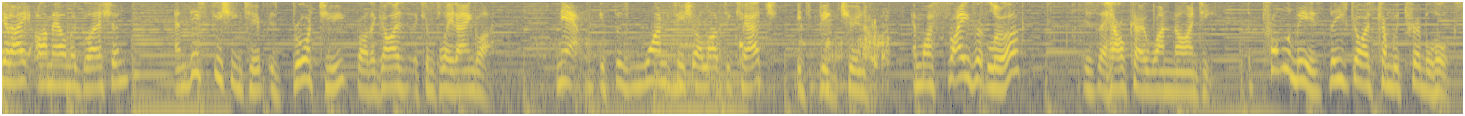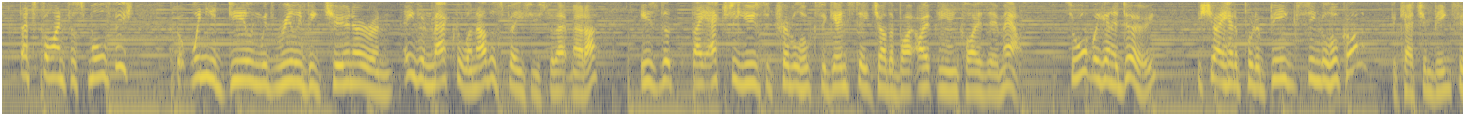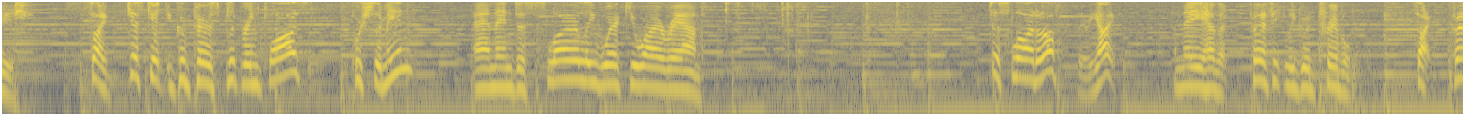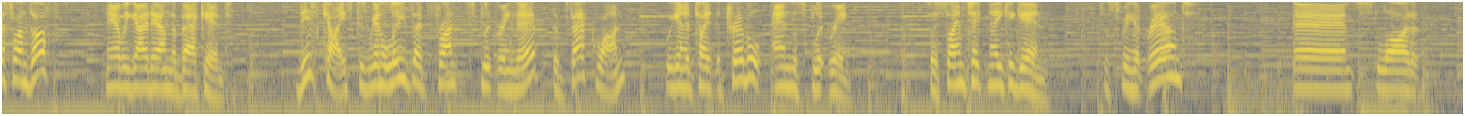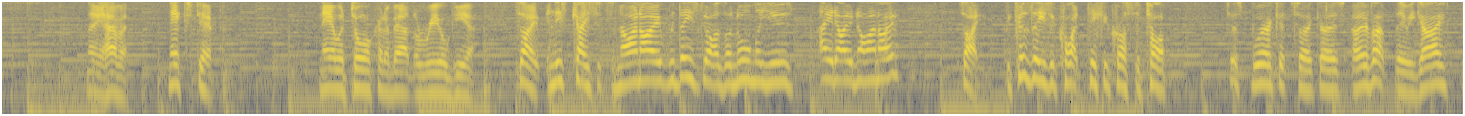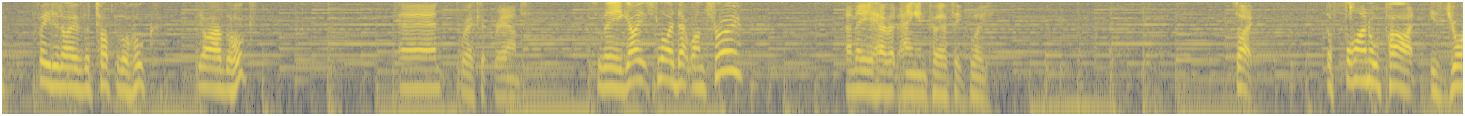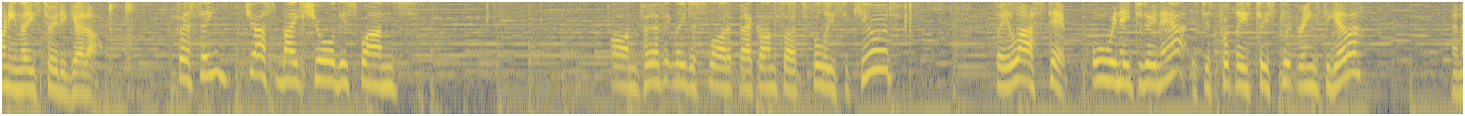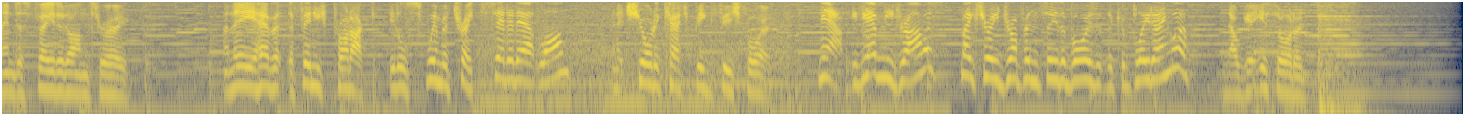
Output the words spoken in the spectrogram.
G'day, I'm Al McGlashan, and this fishing tip is brought to you by the guys at The Compleat Angler. Now, if there's one fish I love to catch, it's big tuna. And my favourite lure is the Halco 190. The problem is these guys come with treble hooks. That's fine for small fish, but when you're dealing with really big tuna and even mackerel and other species for that matter, is that they actually use the treble hooks against each other by opening and close their mouth. So what we're going to do is show you how to put a big single hook on for catching big fish. So just get a good pair of split ring pliers, push them in, and then just slowly work your way around. Just slide it off, there we go. And there you have it, perfectly good treble. So, first one's off, now we go down the back end. This case, because we're going to leave that front split ring there, the back one, we're going to take the treble and the split ring. So same technique again. Just swing it round and slide it. There you have it. Next step. Now we're talking about the real gear. So in this case, it's a 9.0. With these guys, I normally use 8.0, 9.0. So because these are quite thick across the top, just work it so it goes over. There we go. Feed it over the top of the hook, the eye of the hook, and work it round. So there you go, slide that one through, and there you have it hanging perfectly. So, the final part is joining these two together. First thing, just make sure this one's on perfectly, just slide it back on so it's fully secured. So your last step, all we need to do now is just put these two split rings together and then just feed it on through. And there you have it, the finished product. It'll swim a treat. Set it out long and it's sure to catch big fish for you. Now, if you have any dramas, make sure you drop in and see the boys at The Compleat Angler and they'll get you sorted.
